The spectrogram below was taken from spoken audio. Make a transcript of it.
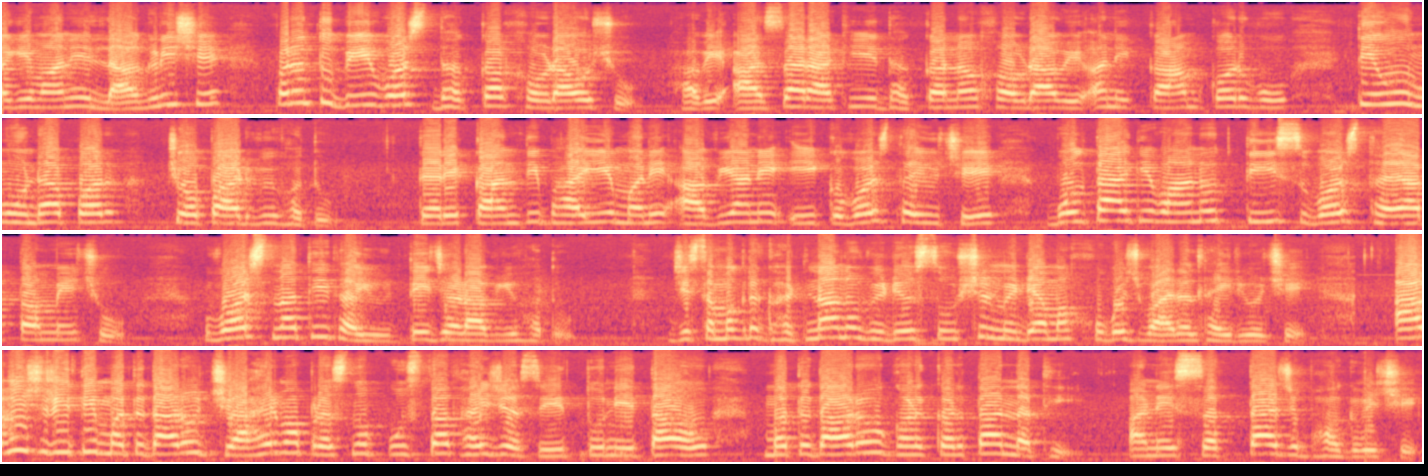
આગેવાને લાગણી છે, પરંતુ બે વર્ષ ધક્કા ખવડાવો છો. હવે આશા રાખીએ ધક્કા ન ખવડાવે અને કામ કરવું તેવું મોઢા પર ચોપાડ્યું હતું. ત્યારે કાંતિભાઈએ મને આવ્યાને એક વર્ષ થયું છે. બોલતા આગેવાનો, ત્રીસ વર્ષ થયા તમે છો. વર્ષ નથી થયું, તે જણાવ્યું હતું. જે સમગ્ર ઘટનાનો વીડિયો સોશિયલ મીડિયામાં ખૂબ જ વાયરલ થઈ રહ્યો છે. આવી જ રીતે મતદારો જાહેરમાં પ્રશ્નો પૂછતા થઈ જશે તો નેતાઓ મતદારો ગણકરતા નથી અને સત્તા જ ભાગવે છે.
